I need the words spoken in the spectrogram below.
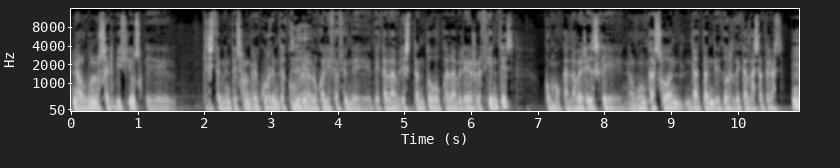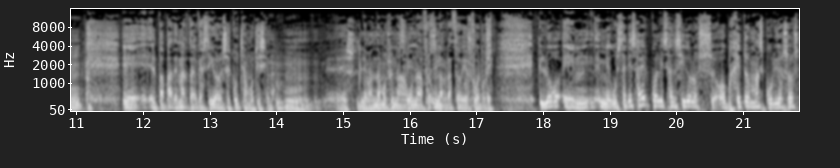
en, algunos servicios que tristemente son recurrentes, como la localización de, de cadáveres, tanto cadáveres recientes como cadáveres que en algún caso datan de dos décadas atrás. Eh, el papá de Marta del Castillo nos escucha muchísimo. Mm, le mandamos un abrazo bien fuerte. Luego, em, me gustaría saber cuáles han sido los objetos más curiosos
